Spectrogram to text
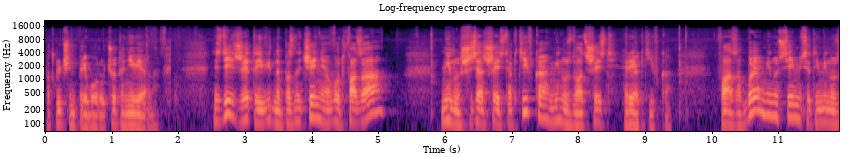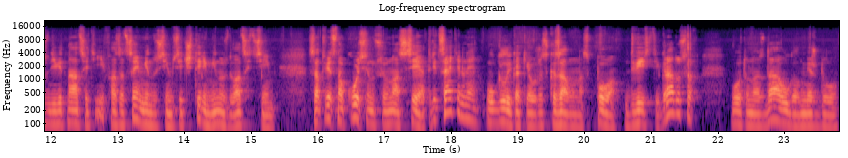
подключен прибор учета неверно. Здесь же это и видно по значениям. Вот фаза А, минус 66 активка, минус 26 реактивка. Фаза Б минус 70 и минус 19 и фаза С минус 74 минус 27. Соответственно косинусы у нас все отрицательные. Углы, как я уже сказал, у нас по 200 градусов. Вот у нас да, угол между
